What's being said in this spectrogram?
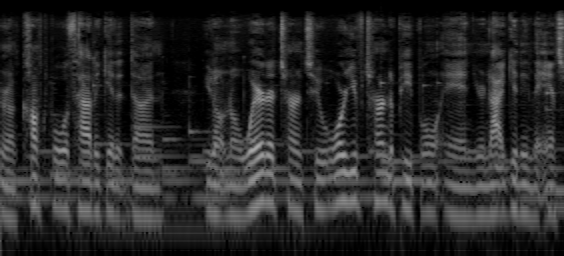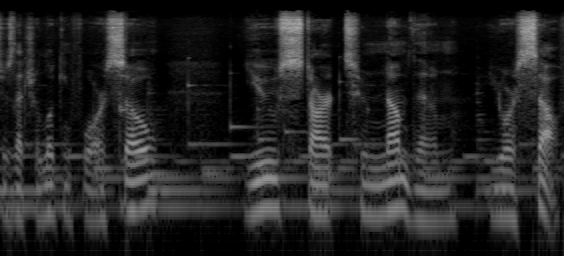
you're uncomfortable with how to get it done, you don't know where to turn to, or you've turned to people and you're not getting the answers that you're looking for. So you start to numb them yourself.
